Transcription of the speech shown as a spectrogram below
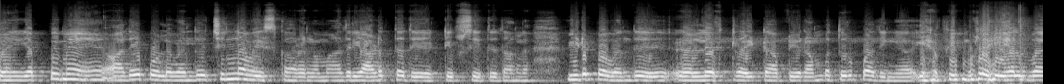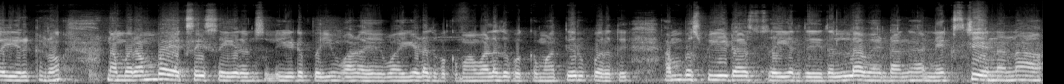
எப்பயுமே அதே போல் வந்து சின்ன வயசுக்காரங்க மாதிரி அடுத்தது டிப்ஸ் இது தாங்க இடுப்பை வந்து லெஃப்ட் ரைட்டு அப்படி ரொம்ப திருப்பாதீங்க. எப்பயும் போல் இயல்பாக இருக்கணும். நம்ம ரொம்ப எக்ஸசைஸ் செய்கிறேன்னு சொல்லி இடுப்பையும் வள வ- இடது பக்கமாக வலது பக்கமாக திருப்புறது ரொம்ப ஸ்பீடாக செய்கிறது இதெல்லாம் வேண்டாங்க. நெக்ஸ்ட்டு என்னென்னா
